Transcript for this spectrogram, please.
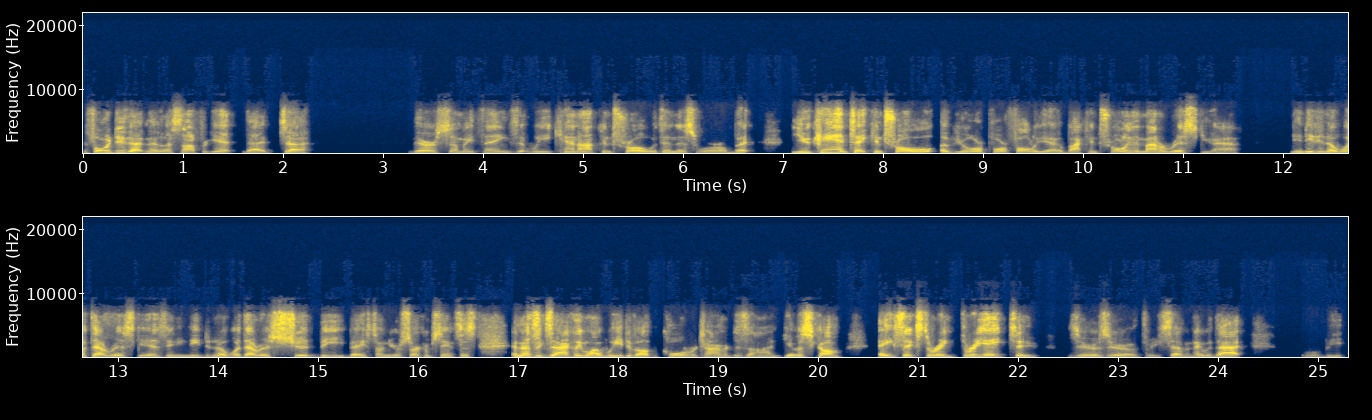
Before we do that, though, let's not forget that uh, there are so many things that we cannot control within this world, but you can take control of your portfolio by controlling the amount of risk you have. You need to know what that risk is, and you need to know what that risk should be based on your circumstances. And that's exactly why we developed Core Retirement Design. Give us a call, 863 382 0037. Hey, with that, we'll be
